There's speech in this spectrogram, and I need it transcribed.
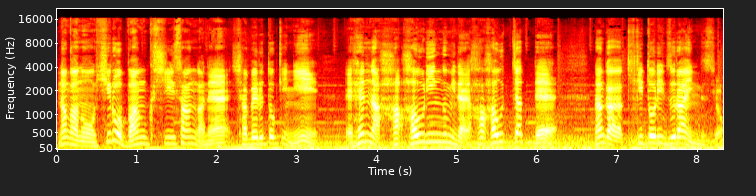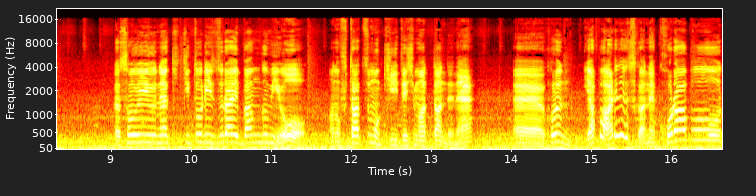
なんかあの、ヒロ・バンクシーさんがね、喋るときに、え変なハウリングみたいな、は、はうっちゃって、なんか聞き取りづらいんですよ。そういうね、聞き取りづらい番組を、あの、2つも聞いてしまったんでね。えー、これ、やっぱあれですかね、コラボ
